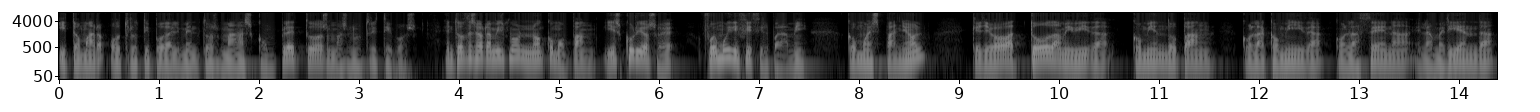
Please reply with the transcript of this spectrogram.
y tomar otro tipo de alimentos más completos, más nutritivos. Entonces ahora mismo no como pan. Y es curioso, ¿eh? fue muy difícil para mí, como español, que llevaba toda mi vida comiendo pan con la comida, con la cena, en la merienda,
